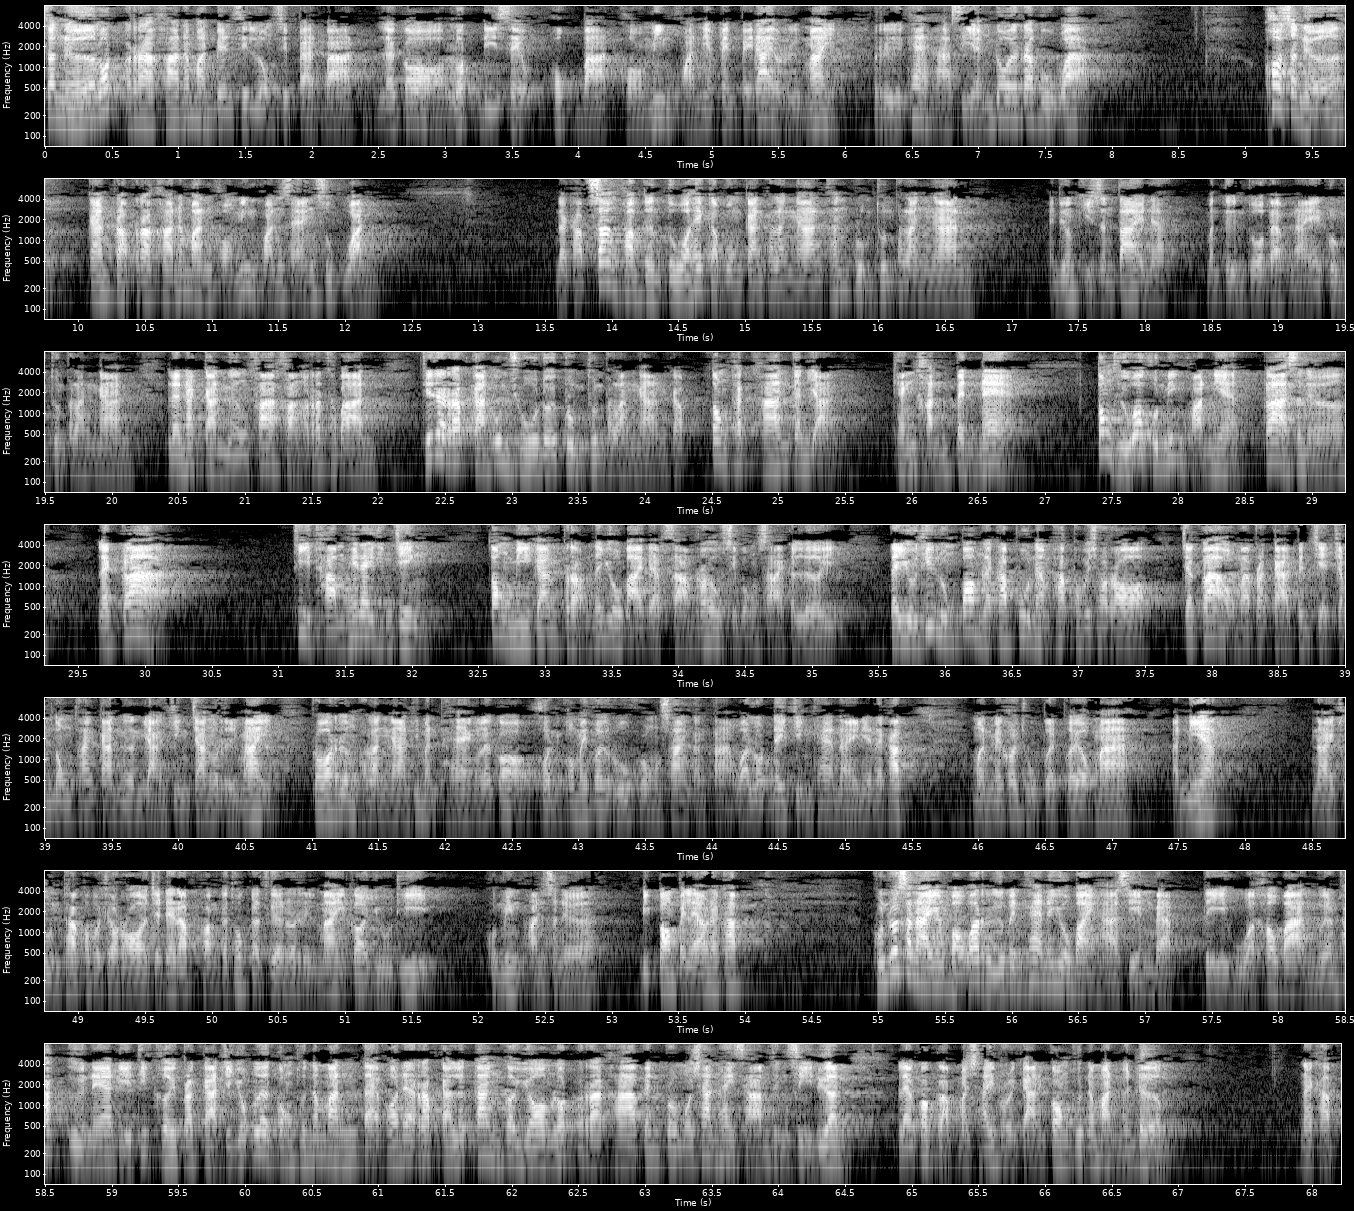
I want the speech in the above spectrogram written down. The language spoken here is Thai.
เสนอลดราคาน้ำมันเบนซินลง 18 บาท แล้วก็ลดดีเซล 6 บาทของมิ่งขวัญเนี่ยเป็นไปได้หรือไม่ หรือแค่หาเสียงโดยระบุว่า ข้อเสนอการปรับราคาน้ำมันของมิ่งขวัญแสงสุวรรณนะครับสร้างความตื่นตัวให้กับวงการพลังงานทั้งกลุ่มทุนพลังงาน อันนี้ต้องขีดเส้นใต้นะมันตื่นตัวแบบไหนกลุ่มทุนพลังงาน และนักการเมืองฝ้าฝั่งรัฐบาล ที่ได้รับการอุ้มชูโดยกลุ่มทุนพลังงานครับต้องคัดค้านกันอย่าง แข็งขันเป็นแน่ ต้องถือว่าคุณมิ่งขวัญเนี่ยกล้าเสนอ และกล้าที่ทำให้ได้จริง ๆ ต้องมีการปรับนโยบายแบบ 360 องศากันเลย แต่อยู่ที่ลุงป้อมแหละครับผู้นำพรรคพปชร จะกล้าออกมาประกาศเป็นเจตจำนงทางการเมืองอย่างจริงจังหรือไม่ เพราะว่าเรื่องพลังงานที่มันแพงแล้วก็คนก็ไม่ค่อยรู้โครงสร้างต่างๆ ว่าลดได้จริงแค่ไหนเนี่ยนะครับ มันไม่ค่อยถูกเปิดเผยออกมา อันเนี้ยนายทุนพรรคพปชร จะได้รับความกระทบกระเทือนหรือไม่ก็อยู่ที่คุณมิ่งขวัญเสนอบิ๊กป้อมไปแล้วนะครับ คุณรสนายังบอกว่าหรือเป็นแค่นโยบายหาเสียงแบบตีหัวเข้าบ้านเหมือนพรรคอื่นในอดีตที่เคยประกาศจะยกเลิกกองทุนน้ำมัน แต่พอได้รับการเลือกตั้งก็ยอมลดราคาเป็นโปรโมชั่นให้ 3-4 เดือน แล้วก็กลับมาใช้บริการกองทุนน้ำมันเหมือนเดิมนะครับ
